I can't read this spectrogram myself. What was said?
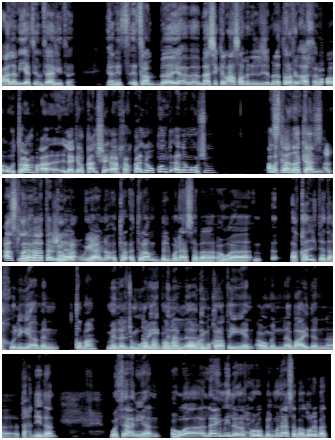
عالمية ثالثة. يعني ترامب ماسك العصا من من الطرف الآخر. وترامب لكن قال شيء آخر. قال لو كنت أنا موجود أصلا ما كان تحصل. أصلا لأن- ما تجرأوا يعني. لأنه تر- ترامب بالمناسبة هو أقل تدخلية من طبعا. من الجمهوري طبعاً، طبعاً، من طبعاً. الديمقراطيين أو من بايدن آه، تحديدا. وثانيا هو لا يميل إلى الحروب. بالمناسبة ضربت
